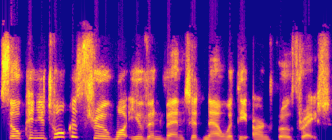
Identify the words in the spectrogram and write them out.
So, can you talk us through what you've invented now with the earned growth rate?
